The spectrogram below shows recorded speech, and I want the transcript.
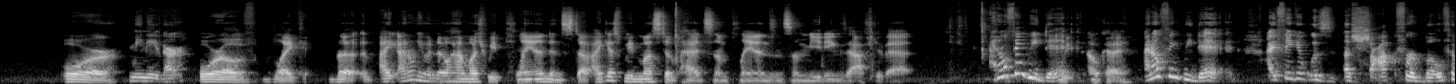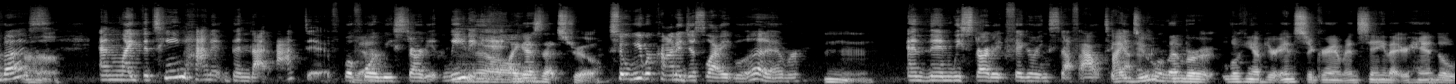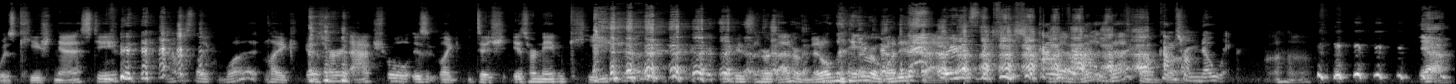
or Me neither. or of like the I, I don't even know how much we planned and stuff. I guess we must have had some plans and some meetings after that. I don't think we did. We- okay. I don't think we did. I think it was a shock for both of us. Uh-huh. And like the team hadn't been that active before Yeah. we started leading No. it. I guess that's true. So we were kind of just like, whatever. Mm. And then we started figuring stuff out together. I do remember looking up your Instagram and seeing that your handle was Quiche Nasty. And I was like, "What? Like, is her actual? Is it like? Does she, is her name Keisha? like, is her that her middle name or what is that?" Where does the Keisha come Yeah, from? where does that come Comes from? from nowhere. Uh-huh. yeah,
